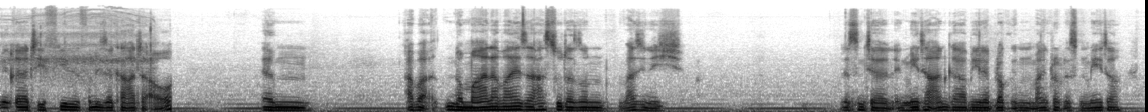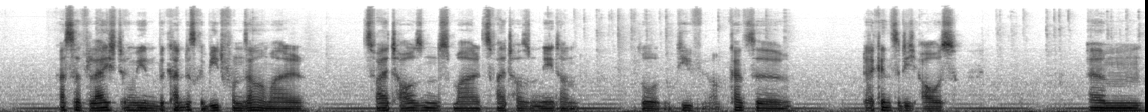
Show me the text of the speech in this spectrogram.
relativ viel von dieser Karte auch. Ähm, aber normalerweise hast du da so ein, weiß ich nicht, das sind ja in Meter-Angaben, jeder Block in Minecraft ist ein Meter. Hast du vielleicht irgendwie ein bekanntes Gebiet von, sagen wir mal, 2000 mal 2000 Metern. So, die kannst du, da kennst du dich aus. Ähm,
